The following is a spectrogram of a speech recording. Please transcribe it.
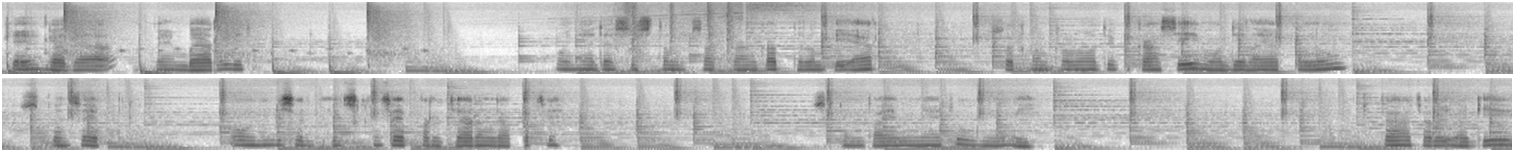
Oke nggak ada yang baru gitu ini ada sistem saat perangkat dalam PR pusat kontrol notifikasi mode layar penuh screensaver oh ini bisa dibikin screensaver jarang dapat sih. Screen time nya itu UI kita cari lagi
